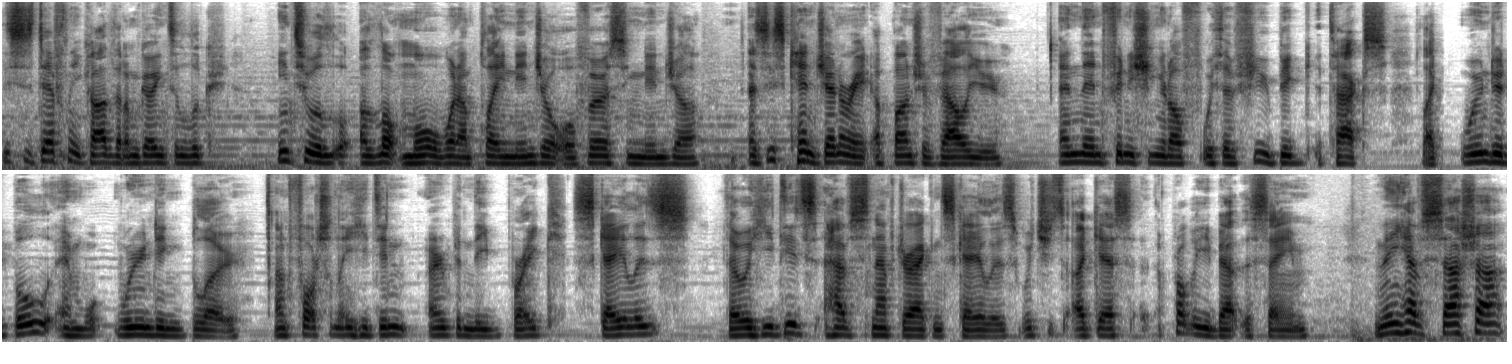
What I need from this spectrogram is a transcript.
This is definitely a card that I'm going to look into a, a lot more when I'm playing Ninja or versing Ninja, as this can generate a bunch of value and then finishing it off with a few big attacks like Wounded Bull and Wounding Blow. Unfortunately, he didn't open the Break Scalers, though he did have Snapdragon Scalers, which is, I guess, probably about the same. And then you have Sasha,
